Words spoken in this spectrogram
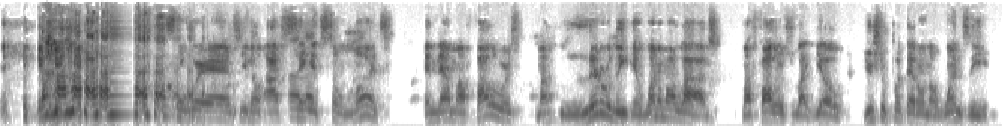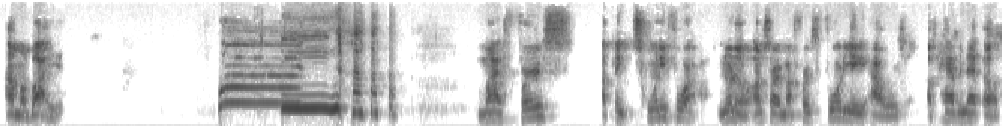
So whereas, you know, I say it so much, and now my followers, my literally in one of my lives, my followers were like, "Yo, you should put that on a onesie. I'ma buy it." What? my first, I think 24. No, no, I'm sorry. My first 48 hours of having that up,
